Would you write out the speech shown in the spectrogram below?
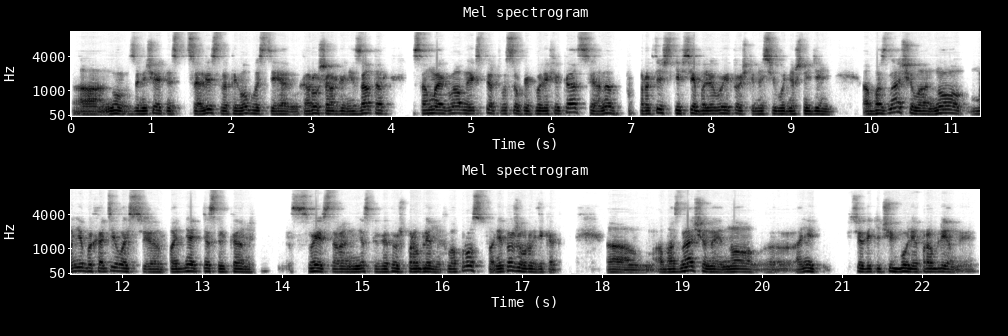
а, ну, замечательный специалист в этой области, хороший организатор, самое главное, эксперт высокой квалификации. Она практически все болевые точки на сегодняшний день обозначила, но мне бы хотелось э, поднять несколько, с своей стороны, несколько тоже проблемных вопросов. Они тоже вроде как а, обозначены, но э, они все-таки чуть более проблемные.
